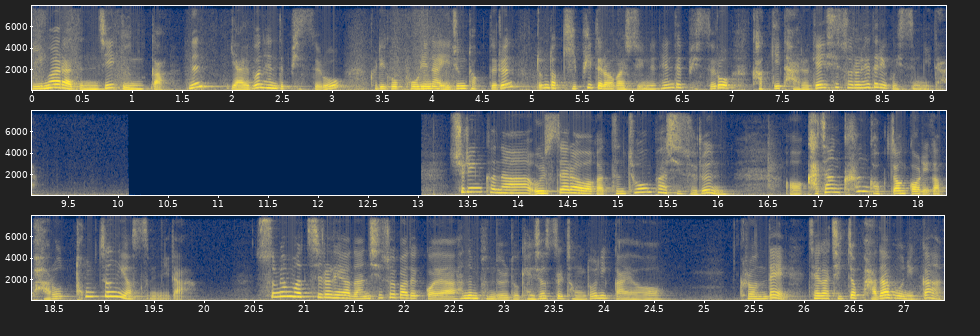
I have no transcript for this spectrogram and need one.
이마라든지 눈가는 얇은 핸드피스로 그리고 볼이나 이중턱들은 좀 더 깊이 들어갈 수 있는 핸드피스로 각기 다르게 시술을 해드리고 있습니다. 슈링크나 울세라와 같은 초음파 시술은 어, 가장 큰 걱정거리가 바로 통증이었습니다. 수면 마취를 해야 난 시술 받을 거야 하는 분들도 계셨을 정도니까요. 그런데 제가 직접 받아보니까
